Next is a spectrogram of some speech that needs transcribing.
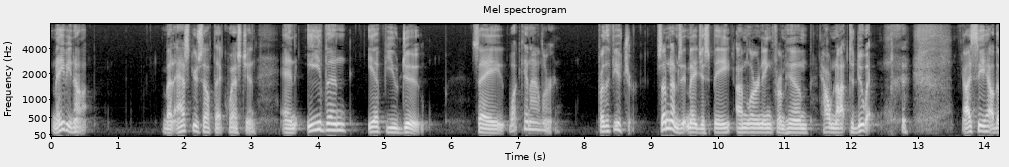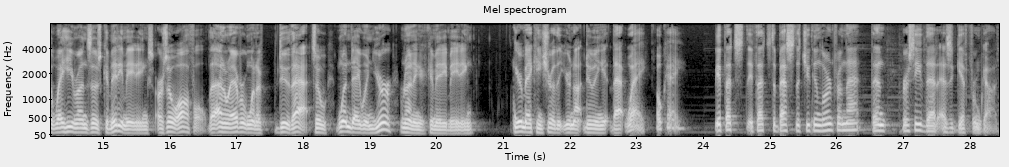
Maybe not. But ask yourself that question. And even if you do, say, what can I learn for the future? Sometimes it may just be I'm learning from him how not to do it. I see how the way he runs those committee meetings are so awful that I don't ever want to do that. So one day when you're running a committee meeting, you're making sure that you're not doing it that way. Okay. If that's if that's the best that you can learn from that, then receive that as a gift from God.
